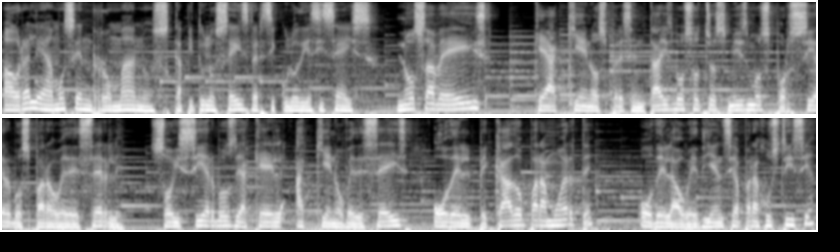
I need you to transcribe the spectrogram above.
Ahora leamos en Romanos capítulo 6 versículo 16. ¿No sabéis que a quien os presentáis vosotros mismos por siervos para obedecerle, sois siervos de aquel a quien obedecéis o del pecado para muerte o de la obediencia para justicia?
